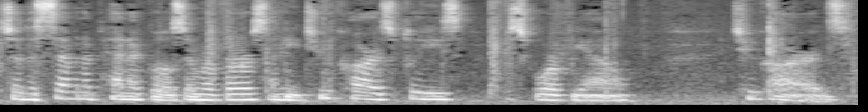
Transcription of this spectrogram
So the Seven of Pentacles in reverse. I need two cards, please, Scorpio. Two cards.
